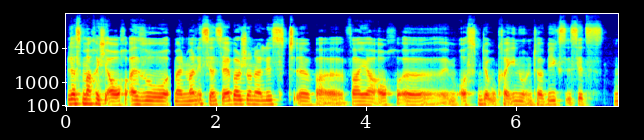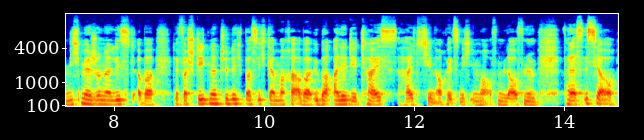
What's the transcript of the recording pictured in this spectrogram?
Das mache ich auch. Also mein Mann ist ja selber Journalist, äh, war, war ja auch äh, im Osten der Ukraine unterwegs, ist jetzt nicht mehr Journalist, aber der versteht natürlich, was ich da mache. Aber über alle Details halte ich ihn auch jetzt nicht immer auf dem Laufenden, weil das ist ja auch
